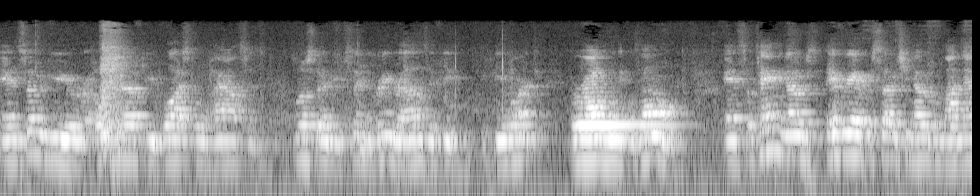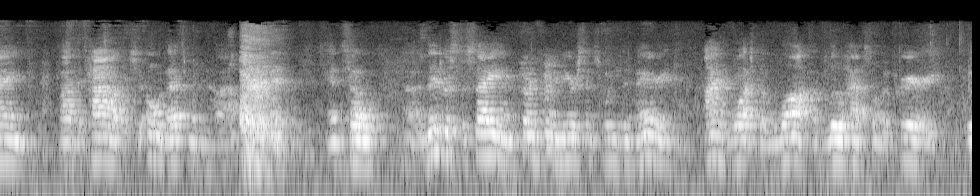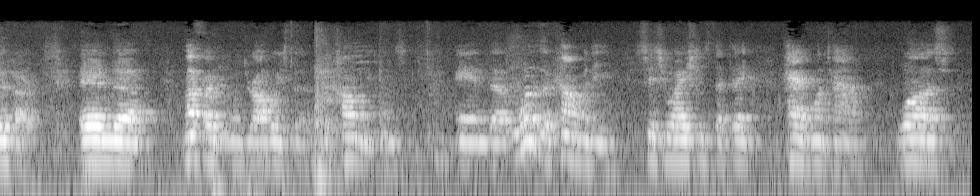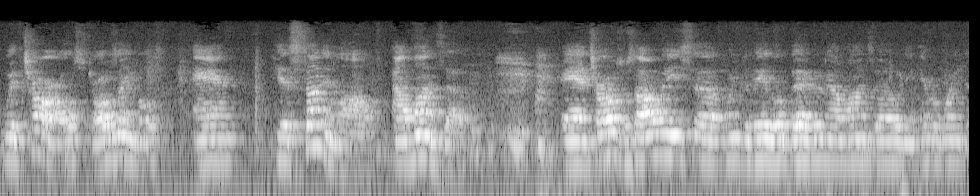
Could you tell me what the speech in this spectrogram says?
and some of you are old enough, you've watched Little House, and most of you have seen the reruns if you if you weren't around when it was on. And so Tammy knows every episode. She knows by name, by the title. She, oh, that's when wow. And so, uh, needless to say, in 34 years since we've been married, I have watched a lot of Little House on the Prairie with her. And uh, my favorite ones are always the, the comedy ones. And uh, one of the comedy situations that they had one time was with Charles, Charles Ingalls, and his son-in-law, Almanzo. And Charles was always uh, wanting to be a little better than Almanzo, and he never wanted to,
